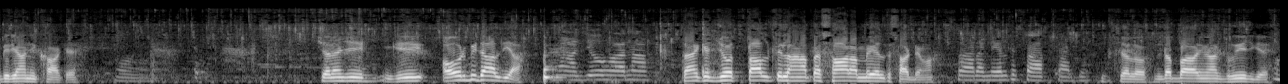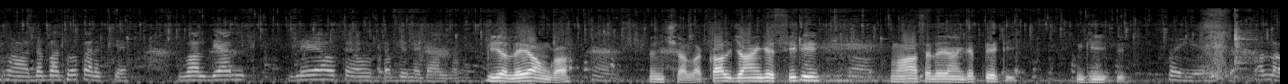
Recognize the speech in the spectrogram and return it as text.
बिरयानी खा के। हाँ। चलें जी घी और भी डाल दिया। हाँ जो है ना। ताकि जो तल तिलाना पे सारा मेल तो साढ़े वहाँ। सारा मेल तो साफ़ कर दे। चलो डब्बा यहाँ धुईज गए। हाँ डब्बा धोता रखे। वाल बयान ले आओ तो और डब्बे में डालना है ये ले आऊँगा। हाँ। इंशाल्लाह। कल जाएँगे सिटी हाँ। वहाँ से ले आएँगे पेटी घी की। सही है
